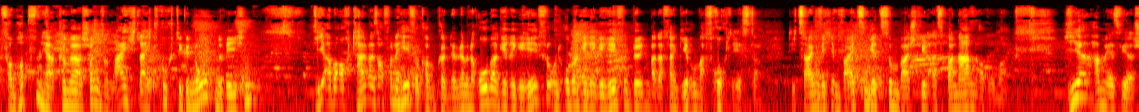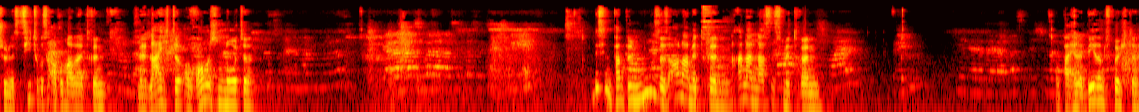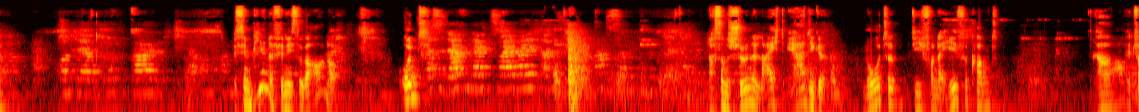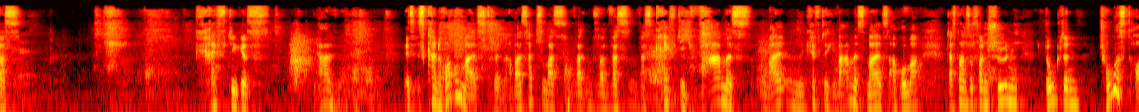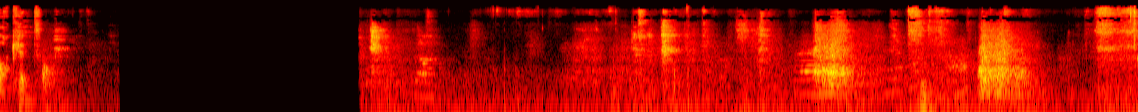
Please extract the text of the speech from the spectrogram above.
Vom Hopfen her können wir schon so leicht, leicht fruchtige Noten riechen, die aber auch teilweise auch von der Hefe kommen können. Denn wir haben eine obergärige Hefe und obergärige Hefe bilden bei der Vergärung mal Fruchtester. Die zeigen sich im Weizenbier zum Beispiel als Bananenaroma. Hier haben wir jetzt wieder schönes Zitrusaroma mit drin, eine leichte Orangennote. Ein bisschen Pampelmuse ist auch noch mit drin, Ananas ist mit drin. Ein paar helle Beerenfrüchte. Ein bisschen Birne finde ich sogar auch noch. Und noch so eine schöne, leicht erdige Note, die von der Hefe kommt. Ja, etwas kräftiges, ja, es ist kein Roggenmalz drin, aber es hat so was, was, was kräftig warmes, Mal, kräftig warmes Malzaroma, das man so von schönen dunklen Toast auch kennt.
